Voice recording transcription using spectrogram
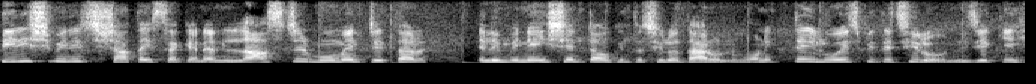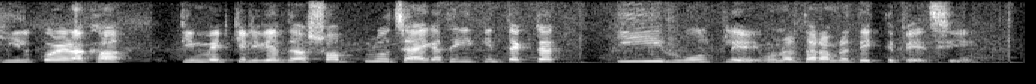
তিরিশ মিনিট সাতাইশ সেকেন্ড অ্যান্ড লাস্টের মোমেন্টে তার এলিমিনেশনটাও কিন্তু ছিল দারুণ। অনেকটাই লো এইচপিতে ছিল। নিজেকে হিল করে রাখা টিমমেটকে রিভাইভ দেওয়া, সবগুলো জায়গা থেকে কিন্তু একটা কি রোল প্লে ওনার দ্বারা আমরা দেখতে পেয়েছি?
